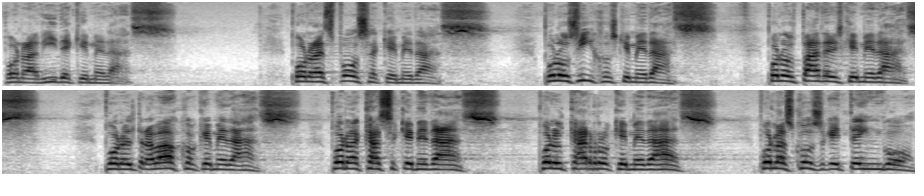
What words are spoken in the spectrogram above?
por la vida que me das, por la esposa que me das, por los hijos que me das, por los padres que me das, por el trabajo que me das, por la casa que me das, por el carro que me das, por las cosas que tengo.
